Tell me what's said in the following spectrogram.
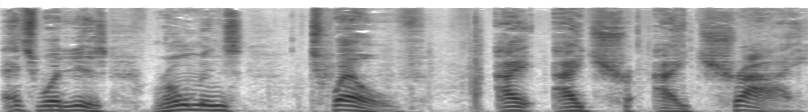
That's what it is. Romans 12. I I tr- I try.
